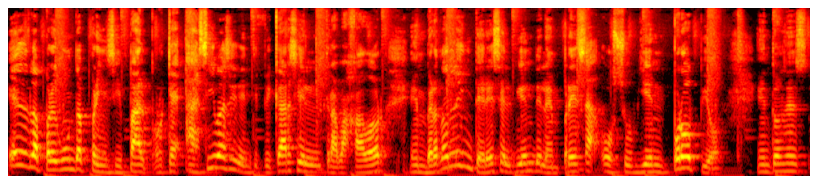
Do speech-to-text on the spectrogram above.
Esa es la pregunta principal, porque así vas a identificar si el trabajador en verdad le interesa el bien de la empresa o su bien propio. Entonces,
